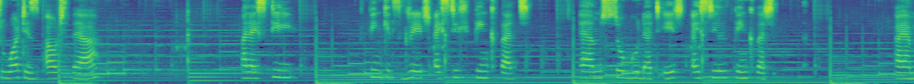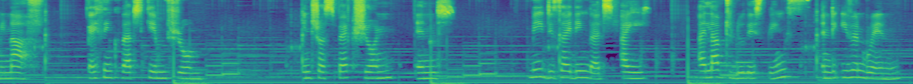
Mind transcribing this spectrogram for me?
to what is out there but I still think it's great. I still think that am so good at it. I still think that I am enough. I think that came from introspection and me deciding that I I love to do these things and even when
